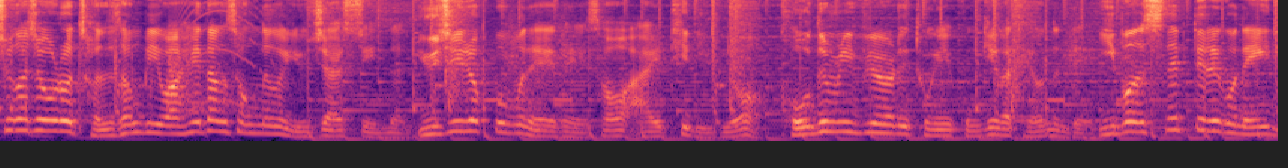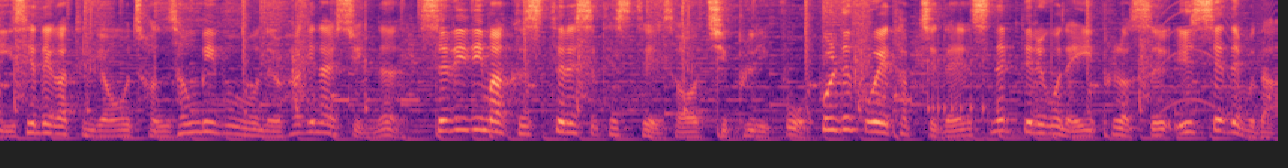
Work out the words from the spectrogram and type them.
추가적으로 전성비와 해당 성능을 유지할 수 있는 유지력 부분에 대해서 IT 리뷰어 고든 리뷰어를 통해 공개가 되었는데 이번 스냅드래곤 8 2세대 같은 경우 전성비 부분을 확인할 수 있는 3D 마크 스트레스 테스트에서 G 플립 4, 폴드 4에 탑재된 스냅드래곤 8 플러스 1세대보다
